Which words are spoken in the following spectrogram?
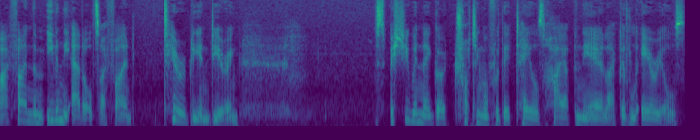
I find them, even the adults, I find terribly endearing. Especially when they go trotting off with their tails high up in the air like little aerials.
